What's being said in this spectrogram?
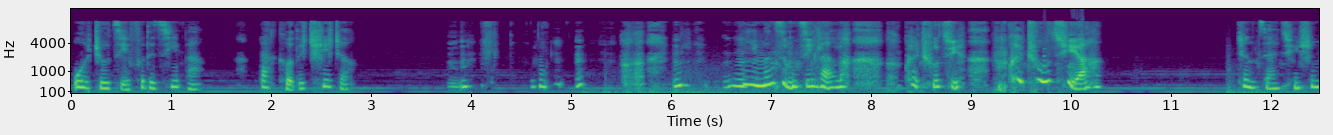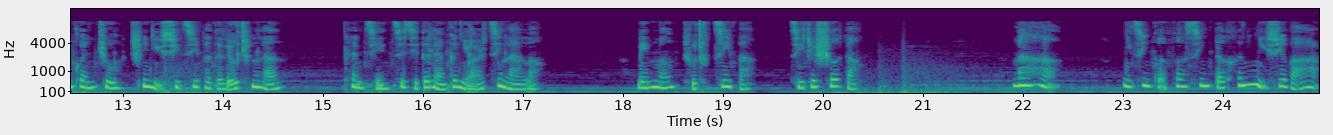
握住姐夫的鸡巴，大口的吃着。嗯嗯嗯，你你们怎么进来了？快出去，快出去啊！正在全神贯注吃女婿鸡巴的刘春兰，看见自己的两个女儿进来了，连忙吐出鸡巴，急着说道：“妈，你尽管放心的和你女婿玩，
